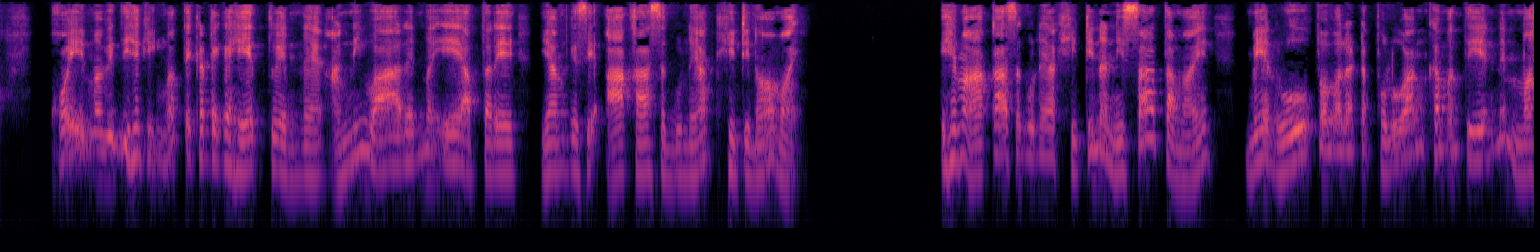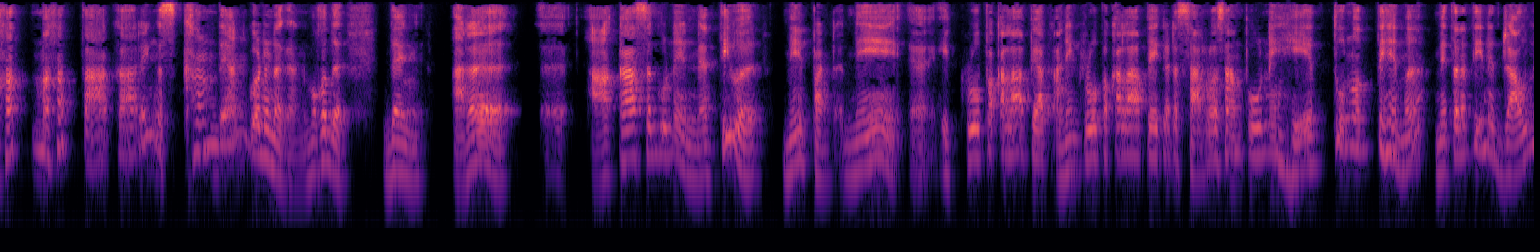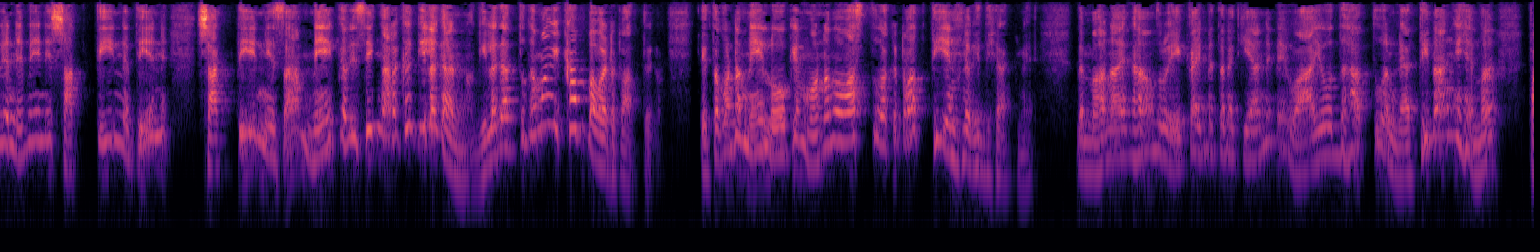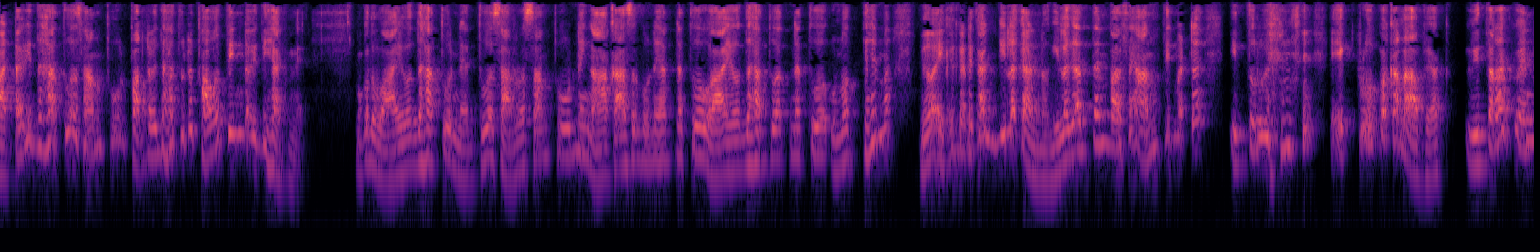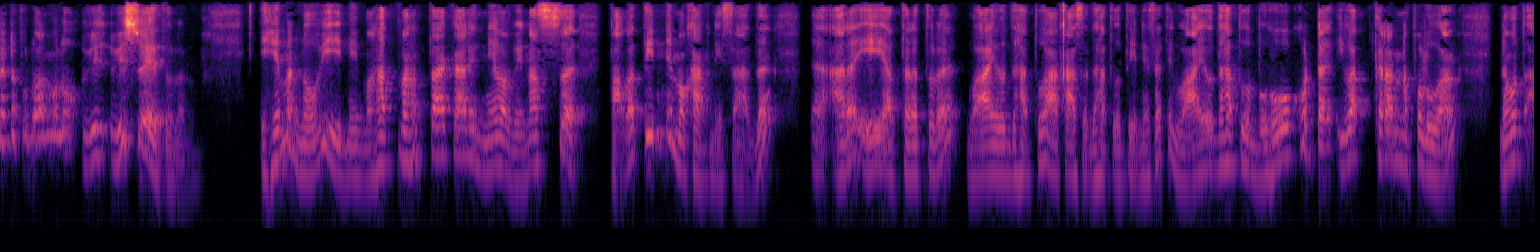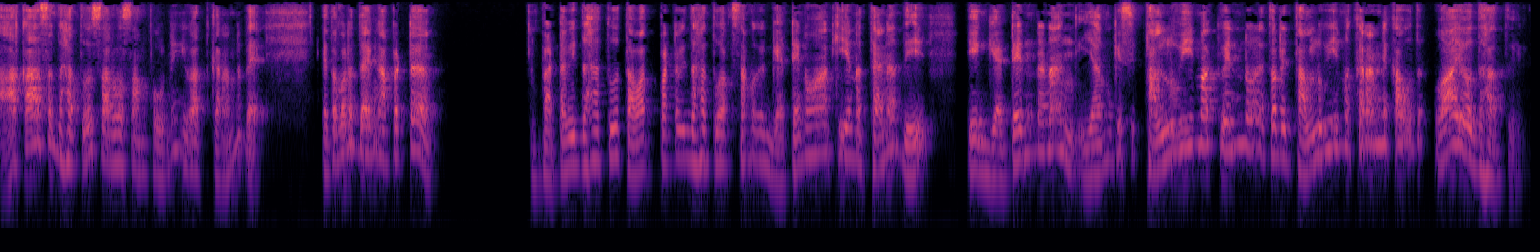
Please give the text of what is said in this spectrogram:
කොයිම විදිහකින්වත් එකට එක හේතු වෙන්නේ අනිවාර්යෙන්ම ඒ අතරේ යම්කිසි ආකාශ ගුණයක් හිටිනවමයි. එහෙම ආකාශ ගුණයක් හිටින නිසා තමයි මේ රූපවලට පුළුවන්කම තියෙන්නේ මහත් මහත් ආකාරයෙන් ස්කන්ධයන් ගොඩනගන්න. මොකද දැන් අර ආකාශ ගුණේ නැතිව මේ මේ එක් රූප කලාපයක් අනෙක් රූප කලාපයකට ਸਰව සම්පූර්ණ හේතුනොත් එහෙම මෙතන තියෙන ද්‍රව්‍ය නෙමෙයිනේ ශක්තියින්නේ තියෙන්නේ ශක්තිය නිසා මේක විසින් අරක ගිල ගන්නවා. ගිලගත්තු ගමන් එකක් බවටපත් වෙනවා. එතකොට මේ ලෝකේ මොනම වස්තුවකටවත් තියෙන්න විදියක් නැහැ. දැන් මහානායක හඳුරෝ ඒකයි මෙතන කියන්නේ මේ වායෝ ධාතුව නැතිනම් එහෙම පඨවි ධාතුව සම්පූර්ණ පඨවි ධාතුවට පවතින විදියක් නැහැ. මොකද වායෝ ධාතුව නැතුව ਸਰව සම්පූර්ණයෙන් ආකාශ ගුණයක් නැතුව වායෝ ධාතුවක් නැතුව වුණොත් එහෙම මේවා එකකට එකක් ගිල ගන්නවා. ගිල ගත්තන් පස්සේ අන්තිමට ඉතුරු වෙන්නේ එක් රූප කලාපයක් විතරක් වෙන්නට පුළුවන් මුළු විශ්වය තුළම. එහෙම නොවි මේ මහත් මහත් ආකාරයෙන් මේවා වෙනස්ව පවතින්නේ මොකක් නිසාද? අර ඒ අතරතුර වායෝ ධාතුව ආකාශ ධාතුව තියෙන නිසා ඉතින් වායෝ ධාතුව බොහෝ කොට ඉවත් කරන්න පුළුවන්. නමුත් ආකාශ ධාතුව ਸਰව සම්පූර්ණයෙන් ඉවත් කරන්න බෑ. එතකොට දැන් අපිට පටවි ධාතුව තවත් පටවි ධාතුවක් සමග ගැටෙනවා කියන තැනදී ඒ ගැටෙන්න නම් යම්කිසි තල්ලු වීමක් වෙන්න ඕනේ. එතකොට තල්ලු වීම කරන්නේ කවුද? වායෝ ධාතුවෙන්.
